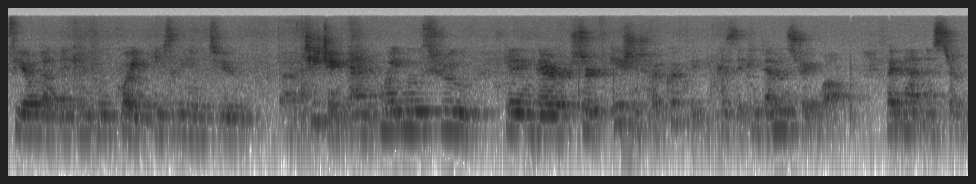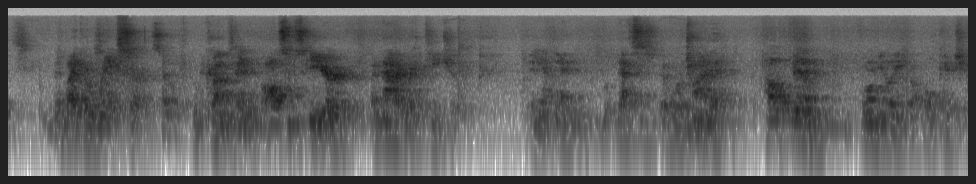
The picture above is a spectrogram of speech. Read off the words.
feel that they can move quite easily into uh, teaching and might move through getting their certifications quite quickly because they can demonstrate well, but not necessarily. Like a racer. So, who comes in, awesome skier, but not a great teacher. And, Yeah. and that's, we're trying to help them formulate the whole picture.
